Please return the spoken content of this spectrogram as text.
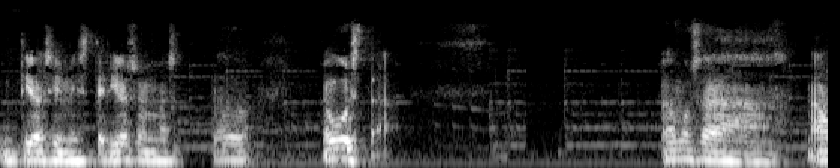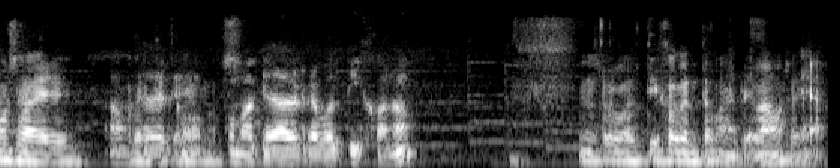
Un tío así misterioso, enmascarado. Me gusta. Vamos a, vamos a ver, a Vamos ver a qué ver cómo, cómo ha quedado el revoltijo, ¿no? El revoltijo con tomate, vamos allá.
